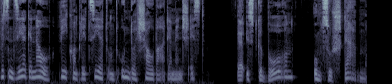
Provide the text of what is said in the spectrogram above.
wissen sehr genau, wie kompliziert und undurchschaubar der Mensch ist. Er ist geboren, um zu sterben,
